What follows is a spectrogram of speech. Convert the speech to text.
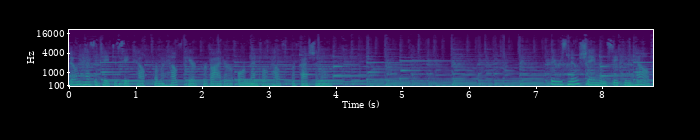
don't hesitate to seek help from a healthcare provider or mental health professional. There is no shame in seeking help,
